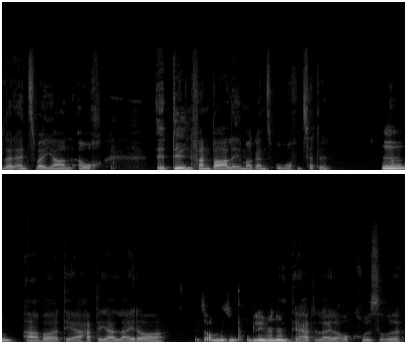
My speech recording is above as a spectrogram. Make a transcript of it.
seit ein, zwei Jahren auch äh, Dylan van Baale immer ganz oben auf dem Zettel. Mhm. Aber der hatte ja leider. Jetzt auch ein bisschen Probleme, ne? Der hatte leider auch größere,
